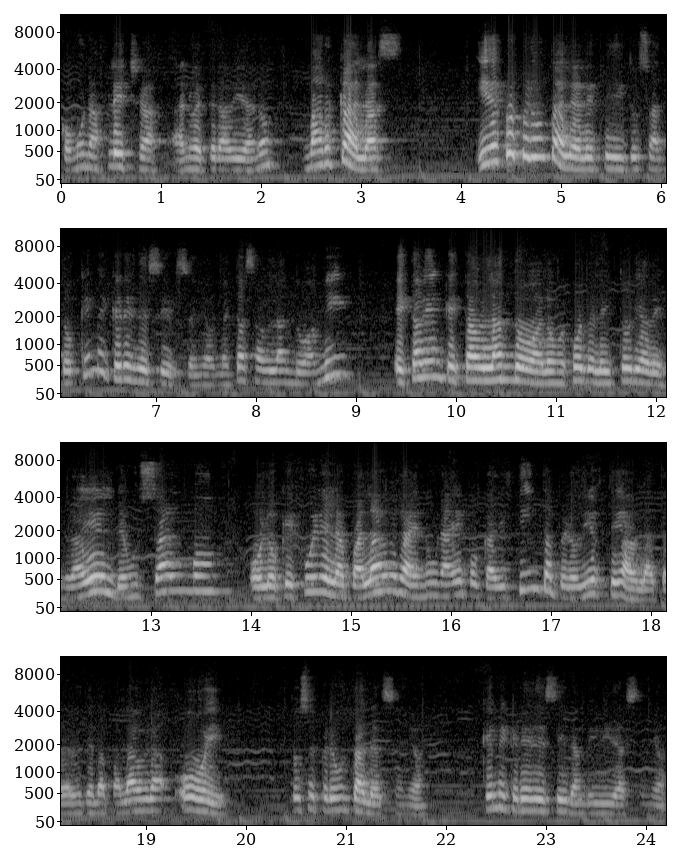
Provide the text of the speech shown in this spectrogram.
como una flecha a nuestra vida, ¿no? Marcalas y después preguntale al Espíritu Santo, ¿qué me querés decir, Señor? ¿Me estás hablando a mí? Está bien que está hablando a lo mejor de la historia de Israel, de un salmo o lo que fuere la palabra en una época distinta, pero Dios te habla a través de la palabra hoy. Entonces pregúntale al Señor, ¿qué me querés decir a mi vida, Señor?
